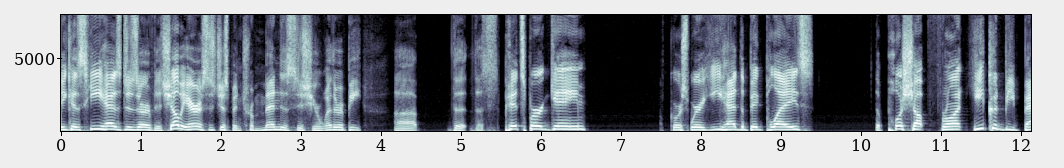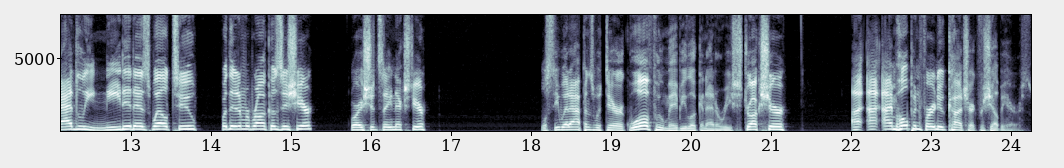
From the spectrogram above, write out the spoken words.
because he has deserved it. Shelby Harris has just been tremendous this year, whether it be uh, the the Pittsburgh game, of course, where he had the big plays, the push up front. He could be badly needed as well too for the Denver Broncos this year, or I should say next year. We'll see what happens with Derek Wolfe, who may be looking at a restructure. I, I, I'm hoping for a new contract for Shelby Harris.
